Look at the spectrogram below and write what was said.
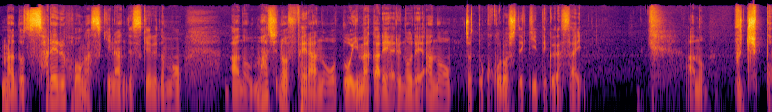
まあどされる方が好きなんですけれどもあのマジのフェラの音を今からやるのであのちょっと心して聞いてくださいあのブチポ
